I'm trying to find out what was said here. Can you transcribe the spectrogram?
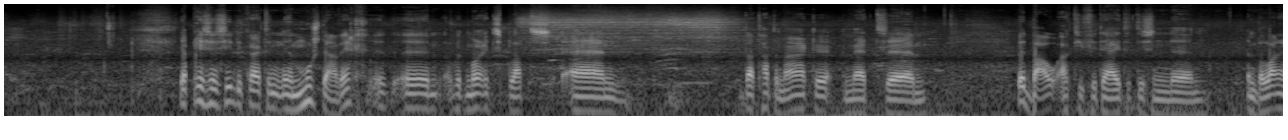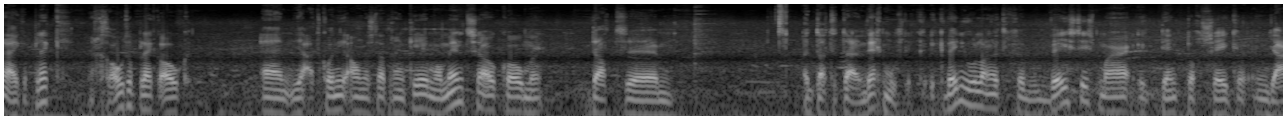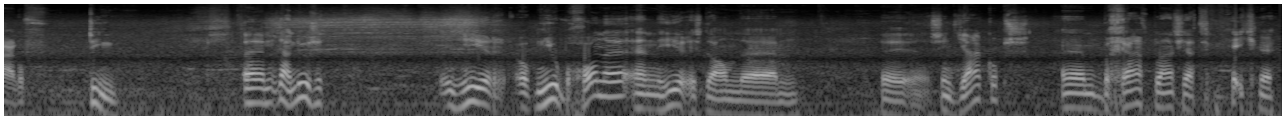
ja, Prinses Karten uh, moest daar weg uh, op het Moritzplatz. En dat had te maken met, uh, met bouwactiviteiten. Het is een, een belangrijke plek, een grote plek ook. En ja, het kon niet anders dat er een keer een moment zou komen dat, dat de tuin weg moest. Ik, ik weet niet hoe lang het geweest is, maar ik denk toch zeker een jaar of tien. Um, nou, nu is het hier opnieuw begonnen en hier is dan uh, uh, Sint-Jacobs uh, begraafplaats. Ja, het is een beetje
